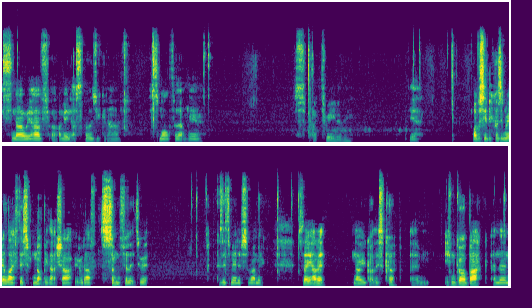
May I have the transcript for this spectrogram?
So now we have, I mean, I suppose you could have a small fillet on here. 0.3 maybe. Yeah. Obviously because in real life this would not be that sharp, it would have some fillet to it because it's made of ceramic. So there you have it. Now you've got this cup. Um, you can go back and then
